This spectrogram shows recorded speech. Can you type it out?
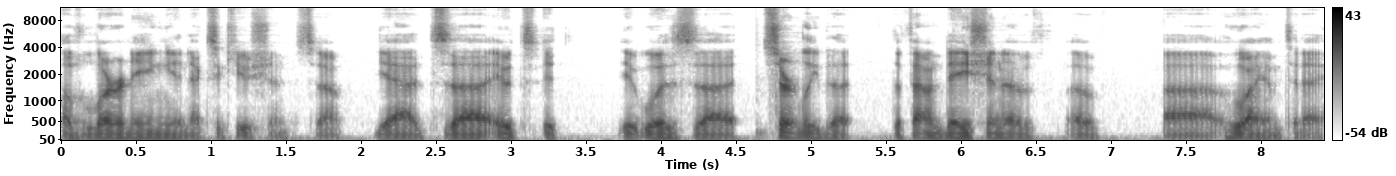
of learning and execution. So yeah, it's uh, it's it it was uh, certainly the the foundation of of uh, who I am today.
